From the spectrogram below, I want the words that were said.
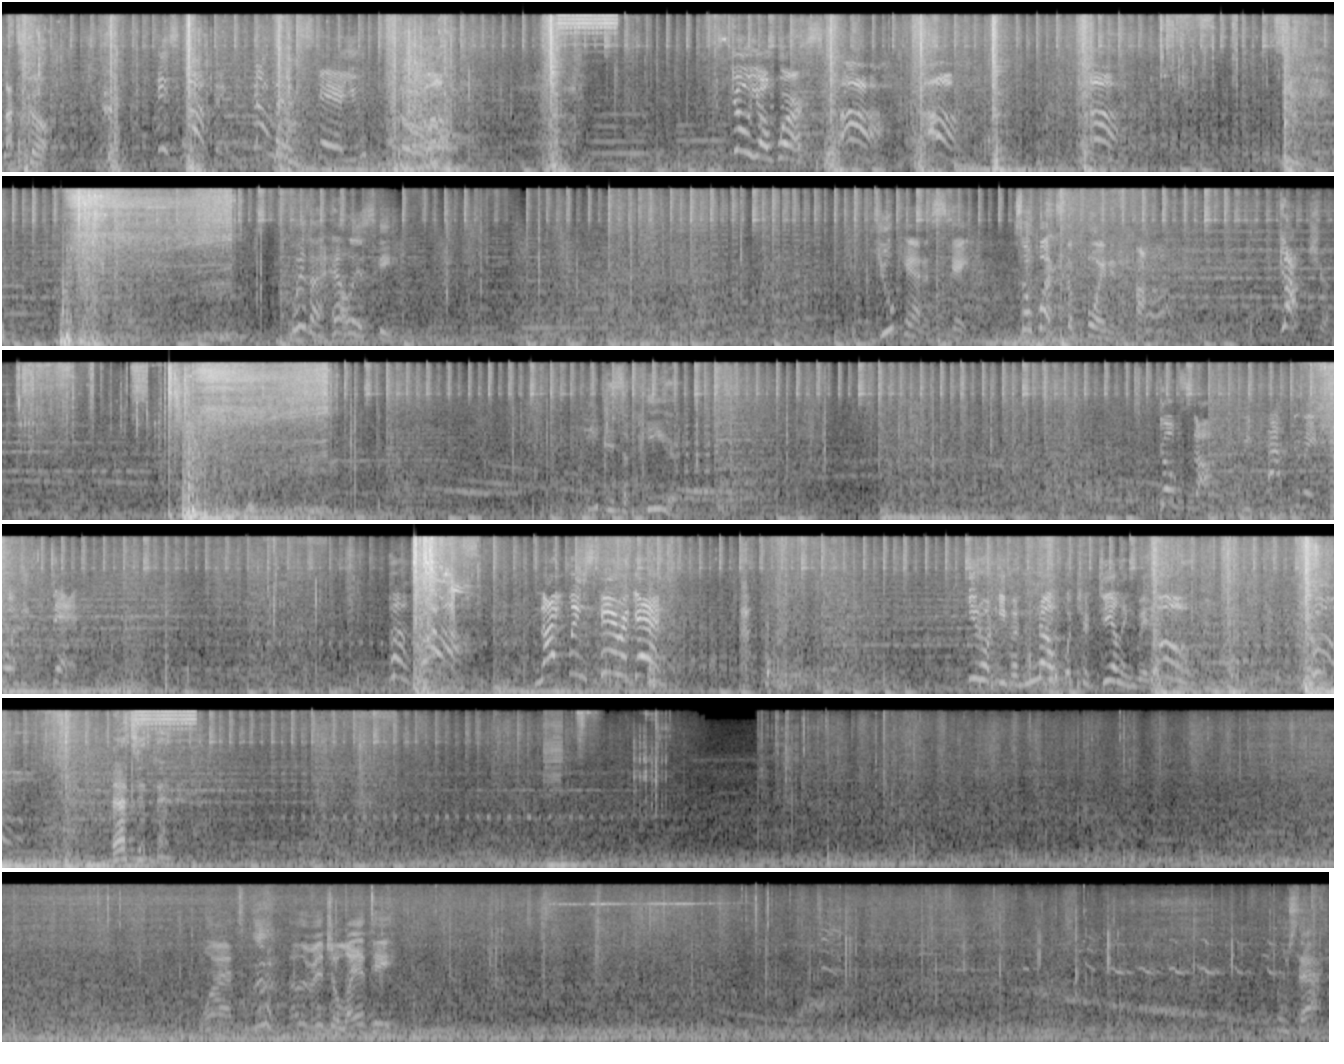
Let's go. He's nothing! Don't let him scare you! Do your worst! Ah! Ah! Ah! Where the hell is he? You can't escape. So what's the point in... Gotcha! Disappeared. Don't stop! We have to make sure he's dead! Nightwing's here again! You don't even know what you're dealing with! That's it then. Another vigilante? Who's that?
